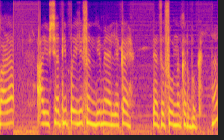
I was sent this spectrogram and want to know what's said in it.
बाळा आयुष्यात ही पहिली संधी मिळाली आहे काय? त्याचं सोनं कर बघ हा.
